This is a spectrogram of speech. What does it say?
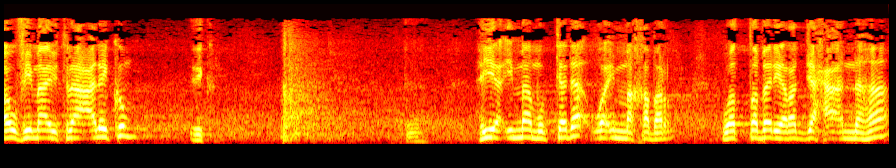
أو فيما يتلى عليكم ذكر. هي إما مبتدأ وإما خبر. والطبري رجح أنها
